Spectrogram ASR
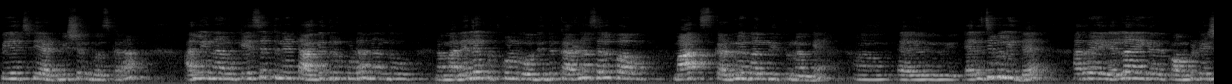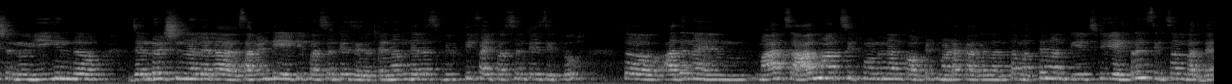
ಪಿ ಎಚ್ ಡಿ ಅಡ್ಮಿಷನ್ಗೋಸ್ಕರ ಅಲ್ಲಿ ನಾನು ಕೆ ಸೆಟ್ ನೆಟ್ ಆಗಿದ್ರು ಕೂಡ ನಂದು ನಮ್ಮ ಮನೇಲೇ ಕುತ್ಕೊಂಡು ಓದಿದ್ದ ಕಾರಣ ಸ್ವಲ್ಪ ಮಾರ್ಕ್ಸ್ ಕಡಿಮೆ ಬಂದಿತ್ತು ನನಗೆ ಎಲಿಜಿಬಲ್ ಇದ್ದೆ. ಆದರೆ ಎಲ್ಲ ಈಗ ಕಾಂಪಿಟೇಷನ್ ಈಗಿಂದ ಜನ್ರೇಷನ್ನಲ್ಲೆಲ್ಲ ಸೆವೆಂಟಿ ಏಯ್ಟಿ ಪರ್ಸೆಂಟೇಜ್ ಇರುತ್ತೆ. ನಮ್ದೆಲ್ಲ ಫಿಫ್ಟಿ ಫೈವ್ ಪರ್ಸೆಂಟೇಜ್ ಇತ್ತು. ಸೊ ಅದನ್ನ ಮಾರ್ಕ್ಸ್ ಆರು ಮಾರ್ಕ್ಸ್ ಇಟ್ಕೊಂಡು ನಾನು ಕಾಂಪೀಟ್ ಮಾಡೋಕ್ಕಾಗಲ್ಲ ಅಂತ ಮತ್ತೆ ನಾನು P H D entrance exam ಬರೆದೆ.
